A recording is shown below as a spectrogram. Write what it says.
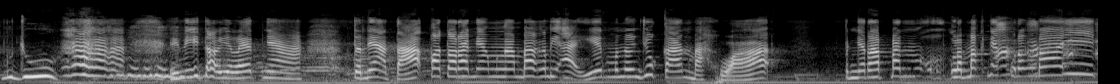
Buju. ini toiletnya. Ternyata kotoran yang mengambang di air menunjukkan bahwa penyerapan lemaknya kurang baik.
